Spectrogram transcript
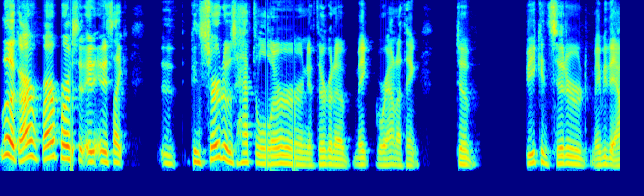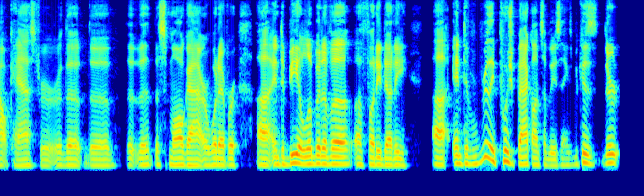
look, our our person, and, and it's like conservatives have to learn if they're going to make ground. I think to be considered maybe the outcast or, or the, the, the the small guy or whatever, uh, and to be a little bit of a, a fuddy duddy, uh, and to really push back on some of these things because they're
